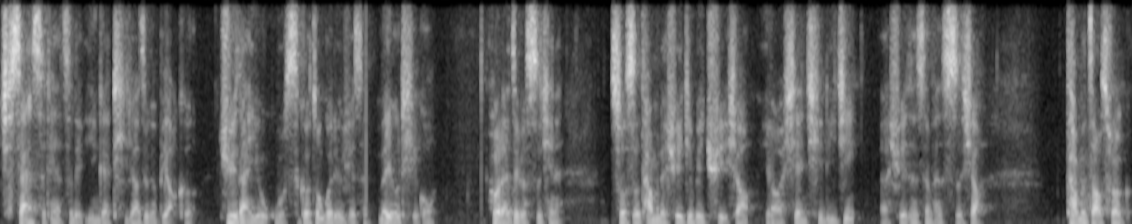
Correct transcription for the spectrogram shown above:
三十天之内应该提交这个表格，居然有五十个中国留学生没有提供。后来这个事情呢，说是他们的学籍被取消，要限期离境，呃，学生身份失效。他们找出了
